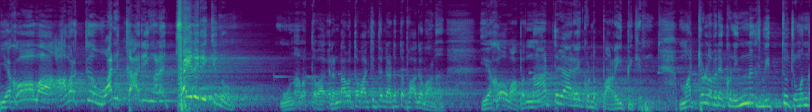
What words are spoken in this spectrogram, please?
യഹോവ അവർക്ക് വൻ കാര്യങ്ങളെ ചെയ്തിരിക്കുന്നു. മൂന്നാമത്തെ വാ രണ്ടാമത്തെ വാക്യത്തിന്റെ അടുത്ത ഭാഗമാണ്. യഹോവ അപ്പം നാട്ടുകാരെ കൊണ്ട് പറയിപ്പിക്കും. മറ്റുള്ളവരെ കൊണ്ട് ഇന്ന് വിത്ത് ചുമന്ന്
